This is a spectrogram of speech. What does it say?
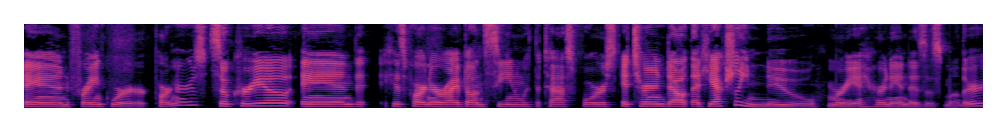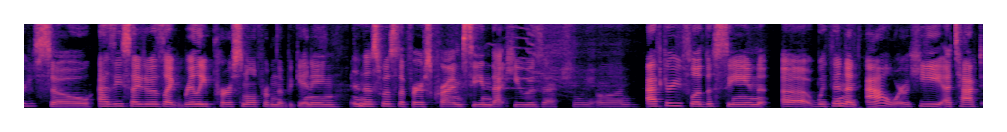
and Frank were partners. So Carrillo and his partner arrived on scene with the task force. It turned out that he actually knew Maria Hernandez's mother. So, as he said, it was like really personal from the beginning. And this was the first crime scene that he was actually on. After he fled the scene, uh, within an hour, he attacked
